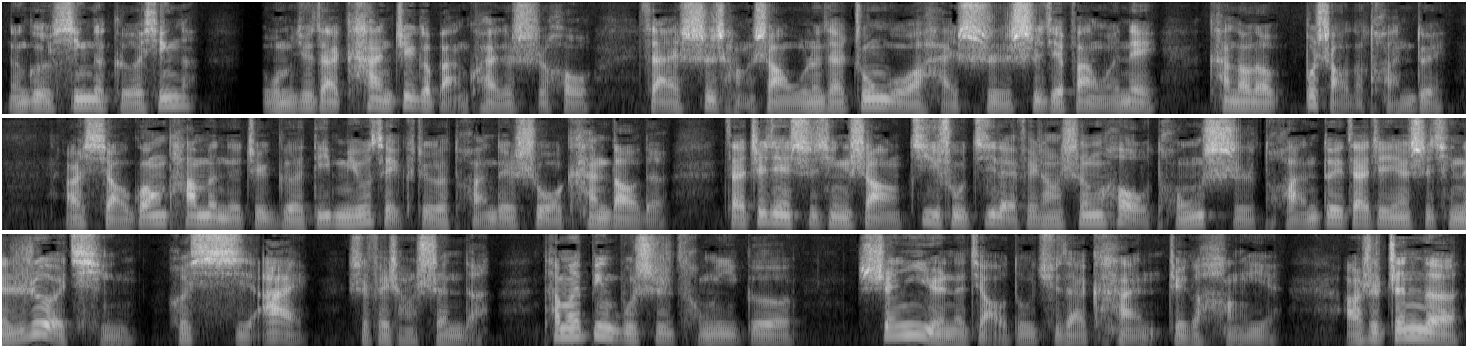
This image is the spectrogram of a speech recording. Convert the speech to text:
能够有新的革新呢？我们就在看这个板块的时候，在市场上，无论在中国还是世界范围内，看到了不少的团队。而小光他们的这个 Deep Music 这个团队是我看到的，在这件事情上技术积累非常深厚，同时团队在这件事情的热情和喜爱是非常深的。他们并不是从一个生意人的角度去在看这个行业，而是真的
